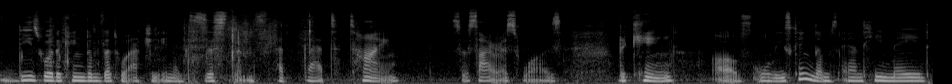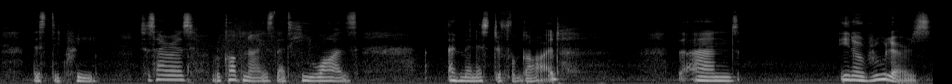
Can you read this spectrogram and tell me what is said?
these were the kingdoms that were actually in existence at that time. So, Cyrus was the king of all these kingdoms, and he made this decree. So, Cyrus recognized that he was a minister for God. And, you know, rulers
